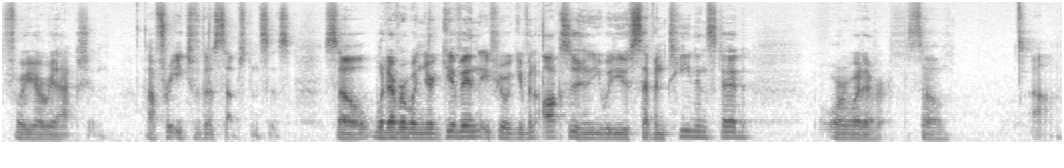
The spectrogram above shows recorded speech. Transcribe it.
for your reaction uh, for each of those substances. So whatever, when you're given, if you were given oxygen, you would use 17 instead or whatever. So um,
